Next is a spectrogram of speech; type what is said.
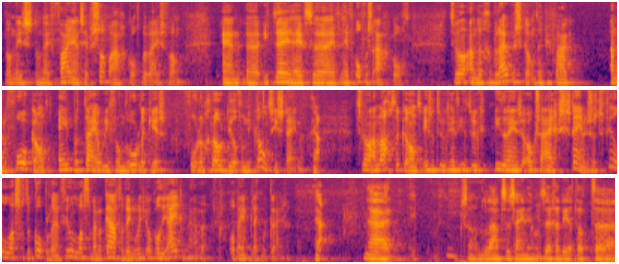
dan, is, dan heeft finance heeft SAP aangekocht, bij wijze van. En eh, IT heeft, eh, heeft, heeft Office aangekocht. Terwijl aan de gebruikerskant heb je vaak aan de voorkant één partij ook die verantwoordelijk is voor een groot deel van die klantsystemen. Ja. Terwijl aan de achterkant is natuurlijk, heeft natuurlijk iedereen ook zijn eigen systeem. Dus het is veel lastig te koppelen en veel lastig bij elkaar te brengen, omdat je ook al die eigenaren op één plek moet krijgen. Nou, ik, ik zou de laatste zijn en zeggen dat dat eh,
